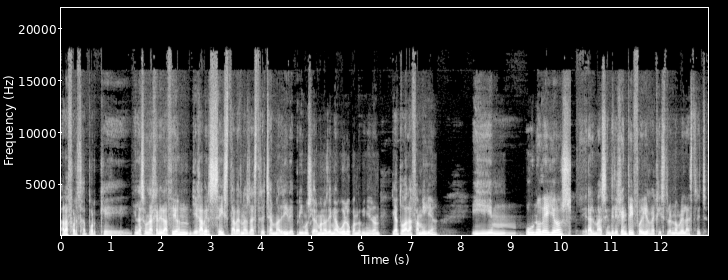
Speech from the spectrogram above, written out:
a la fuerza, porque en la segunda generación llega a haber seis tabernas La Estrecha en Madrid, de primos y hermanos de mi abuelo, cuando vinieron ya toda la familia. Y mm, uno de ellos era el más inteligente y fue y registró el nombre de La Estrecha.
